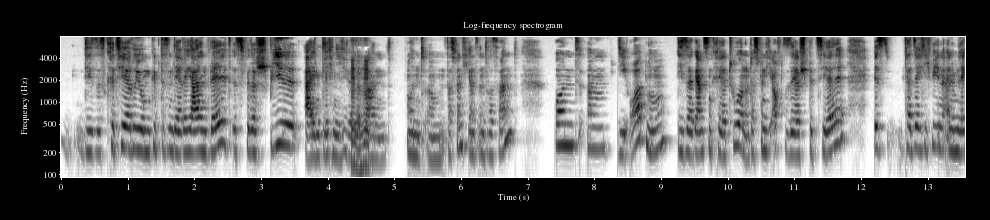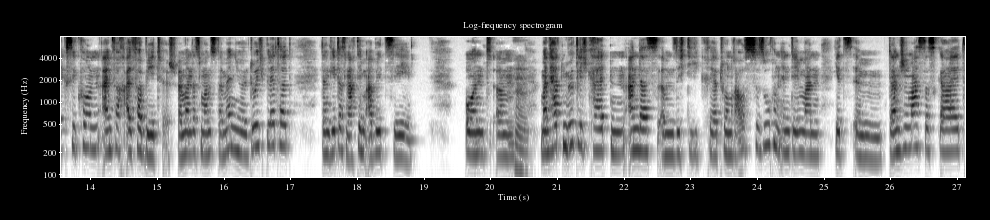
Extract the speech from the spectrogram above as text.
dieses Kriterium gibt es in der realen Welt, ist für das Spiel eigentlich nicht mhm. relevant. Mhm. Und ähm, das fand ich ganz interessant. Und ähm, die Ordnung dieser ganzen Kreaturen, und das finde ich auch sehr speziell, ist tatsächlich wie in einem Lexikon einfach alphabetisch. Wenn man das Monster Manual durchblättert, dann geht das nach dem ABC. Und ähm, hm. man hat Möglichkeiten, anders ähm, sich die Kreaturen rauszusuchen, indem man jetzt im Dungeon Masters Guide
